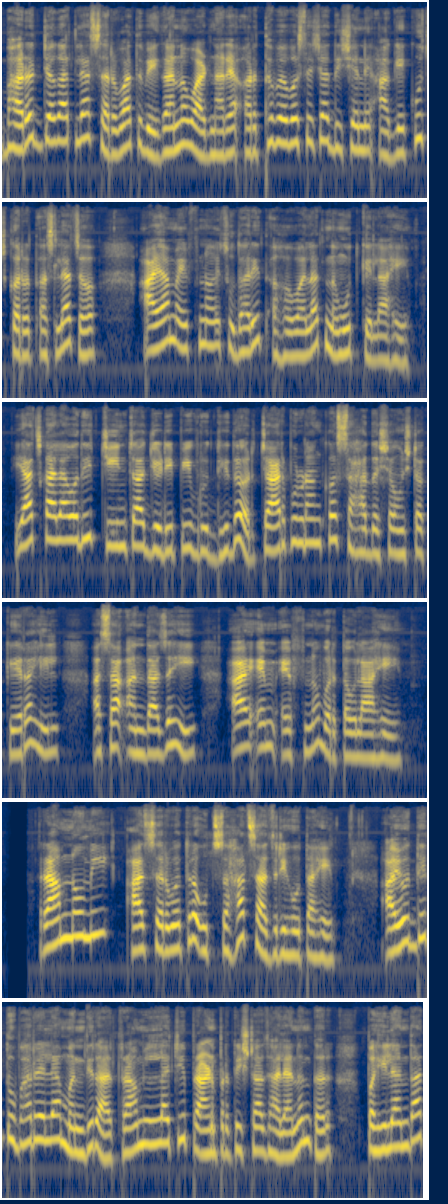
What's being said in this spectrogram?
भारत जगातल्या सर्वात वेगानं वाढणाऱ्या अर्थव्यवस्थेच्या दिशेने आगेकूच करत असल्याचं आयएमएफनं सुधारित अहवालात नमूद केलं आहे. याच कालावधीत चीनचा जीडीपी वृद्धी दर चार पूर्णांक सहा दशांश टक्के राहील असा अंदाजही आय एम एफनं वर्तवला आहे. रामनवमी आज सर्वत्र उत्साहात साजरी होत आहे. अयोध्येत उभारलेल्या मंदिरात रामलल्लाची प्राणप्रतिष्ठा झाल्यानंतर पहिल्यांदाच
